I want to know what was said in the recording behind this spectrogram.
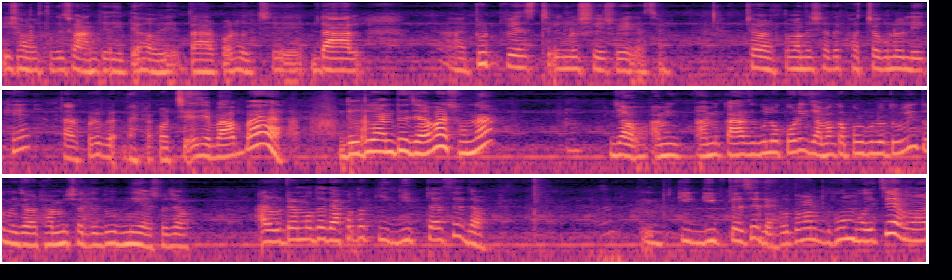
এই সমস্ত কিছু আনতে দিতে হবে। তারপর হচ্ছে ডাল টুথপেস্ট এগুলো শেষ হয়ে গেছে। চলো, তোমাদের সাথে খরচাগুলো লিখে তারপরে দেখা করছে। এই যে বাবা দুধু আনতে যাবা শোনা যাও, আমি আমি কাজগুলো করি জামা কাপড়গুলো তুলি, তুমি যাও, ঠাম্মির সাথে দুধ নিয়ে আসো, যাও। আর ওটার মধ্যে দেখো তো কি গিফট আছে, যাও। কি গিফট আছে, দেখো, তোমার ঘুম হয়েছে, মা?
